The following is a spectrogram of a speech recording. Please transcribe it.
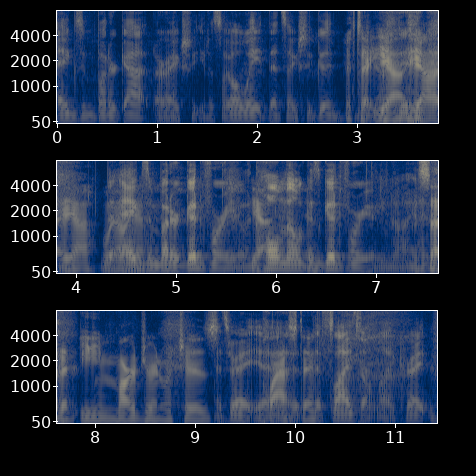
eggs and butter got are actually you know, it's like oh wait that's actually good It's a, yeah, yeah, yeah. the eggs yeah. and butter are good for you and Yeah. whole milk is good for you you know instead of eating margarine, which is That's right. Yeah, plastic. that flies don't like. Right.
